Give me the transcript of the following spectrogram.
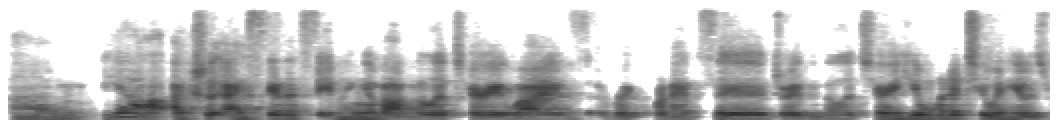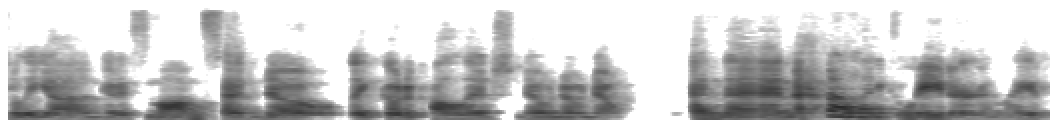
um, yeah actually i say the same thing about military wives rick wanted to join the military he wanted to when he was really young and his mom said no like go to college no no no and then like later in life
